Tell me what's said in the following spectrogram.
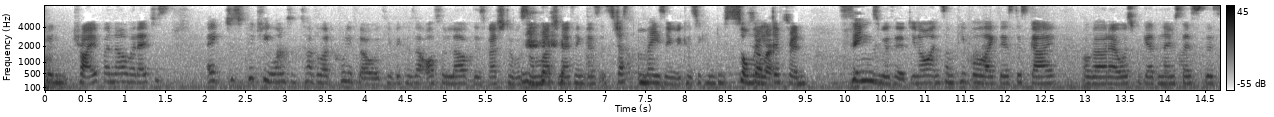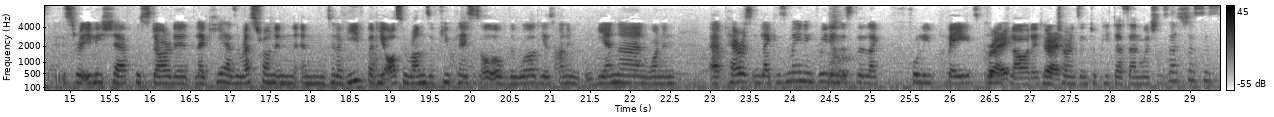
didn't try it by now, but I just I just quickly wanted to talk about cauliflower with you because I also love this vegetable so much, and I think this it's just amazing because you can do so So many much. different things with it, you know. And some people like there's this guy. Oh God, I always forget the names. There's this Israeli chef who started like he has a restaurant in, in Tel Aviv, but he also runs a few places all over the world. He has one in Vienna and one in uh, Paris, and like his main ingredient is the like fully baked Right, cauliflower that he right. turns into pita sandwiches. That's just his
